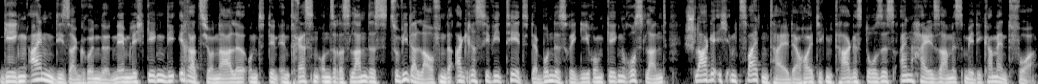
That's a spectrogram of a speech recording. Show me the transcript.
Gegen einen dieser Gründe, nämlich gegen die irrationale und den Interessen unseres Landes zuwiderlaufende Aggressivität der Bundesregierung gegen Russland, schlage ich im zweiten Teil der heutigen Tagesdosis ein heilsames Medikament vor.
